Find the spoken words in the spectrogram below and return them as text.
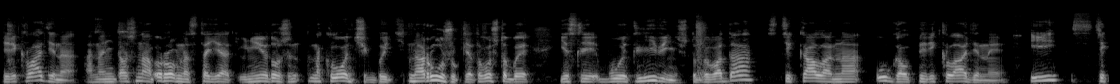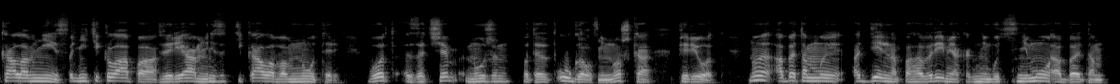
Перекладина, она не должна ровно стоять, у нее должен наклончик быть наружу, для того, чтобы, если будет ливень, чтобы вода стекала на угол перекладины и стекала вниз, не текла по дверям, не затекала вовнутрь. Вот зачем нужен вот этот угол немножко вперед. Но об этом мы отдельно поговорим, я как-нибудь сниму об этом,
